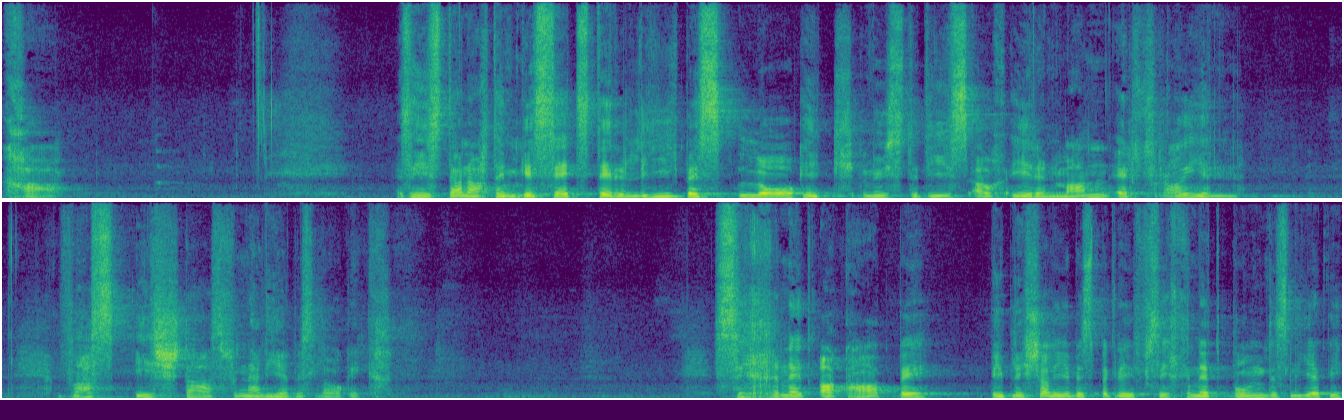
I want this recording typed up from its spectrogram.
gehabt. Es ist dann nach dem Gesetz der Liebeslogik müsste dies auch ihren Mann erfreuen. Was ist das für eine Liebeslogik? Sicher nicht Agape, biblischer Liebesbegriff, sicher nicht Bundesliebe,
